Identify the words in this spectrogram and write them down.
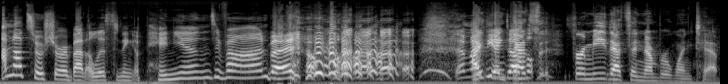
I'm not so sure about eliciting opinions, Yvonne, but that might I be a think double. For me. That's a number one tip.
